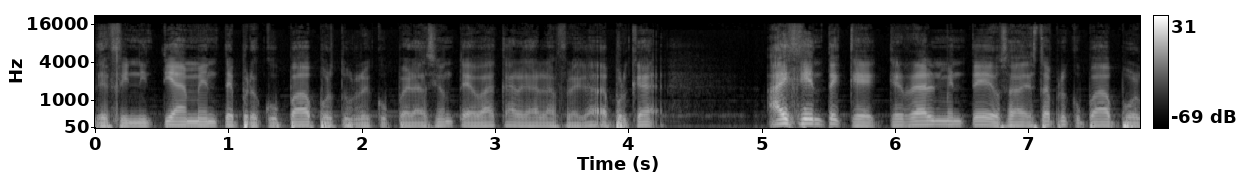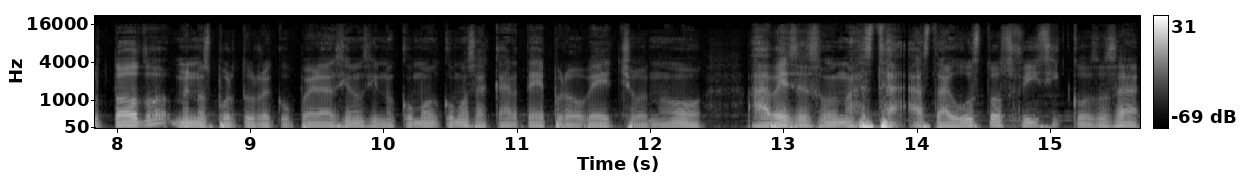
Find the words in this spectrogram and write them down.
definitivamente preocupado por tu recuperación, te va a cargar la fregada. Porque hay gente que, realmente, o sea, está preocupada por todo, menos por tu recuperación, sino cómo, cómo sacarte de provecho, ¿no? A veces son hasta, hasta gustos físicos, o sea,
